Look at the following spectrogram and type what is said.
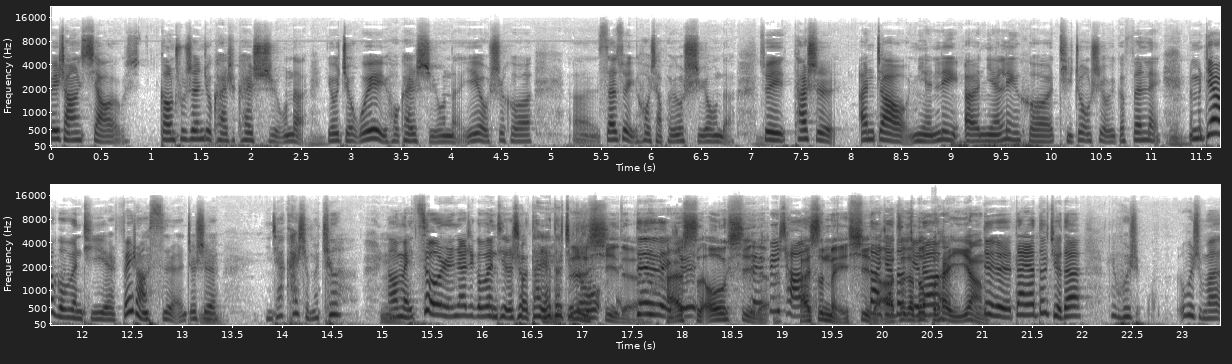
非常小刚出生就开始开始使用的，有九个月以后开始使用的，也有适合呃三岁以后小朋友使用的，所以它是按照年龄呃年龄和体重是有一个分类。那么第二个问题也非常私人，就是、你家开什么车？然后每次问人家这个问题的时候，大家都觉得我日系的，对对对还是欧系的，非常还是美系的大家啊，这个都都觉得不太一样。对对，对大家都觉得哎为什为什么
